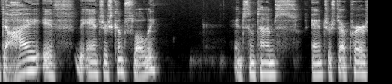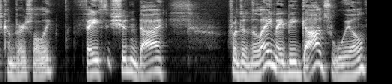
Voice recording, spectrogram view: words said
die if the answers come slowly. And sometimes answers to our prayers come very slowly. Faith shouldn't die, for the delay may be God's will,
